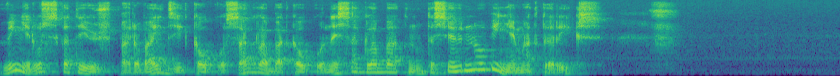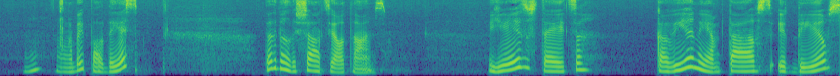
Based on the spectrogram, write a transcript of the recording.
Viņi ir uzskatījuši par vajadzīgu kaut ko saglabāt, kaut ko nesaglabāt. Nu, tas jau ir no viņiem atkarīgs. Mm, labi, paldies. Tad vēl ir šāds jautājums. Jēzus teica, ka vieniem tēvs ir dievs,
